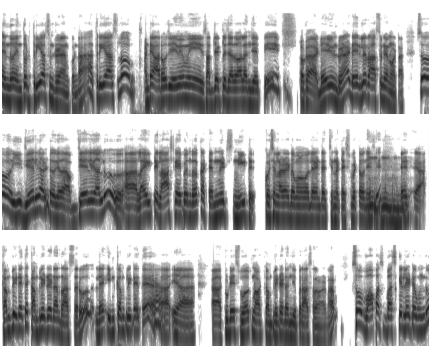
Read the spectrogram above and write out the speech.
ఎంతో ఎంతో త్రీ అవర్స్ ఉంటుండే అనుకుంటా. ఆ త్రీ అవర్స్లో అంటే ఆ రోజు ఏమేమి సబ్జెక్టులు చదవాలని చెప్పి ఒక డైరీ ఉంటుండే. ఆ డైరీలో రాస్తుండే అనమాట సో ఈ జైలు గారు ఉంటుంది కదా జైలు గారు లైట్ లాస్ట్ అయిపోయిన తర్వాత టెన్ మినిట్స్ నీట్ క్వశ్చన్లు అడగడం లేదంటే చిన్న టెస్ట్ పెట్టడం చేసి కంప్లీట్ అయితే కంప్లీటెడ్ అని రాస్తారు. లే ఇన్కంప్లీట్ అయితే two days work not completed అని చెప్పి రాస్తారు అనమాట సో వాపస్ బస్కి వెళ్ళేట ముందు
